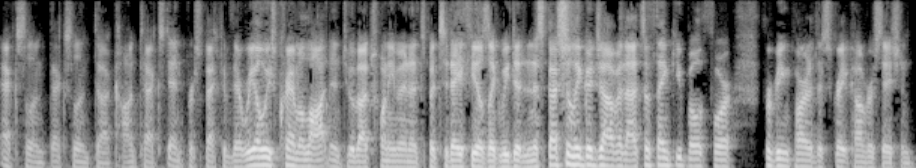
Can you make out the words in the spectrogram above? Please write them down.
Excellent, excellent uh, context and perspective there. We always cram a lot into about 20 minutes, but today feels like we did an especially good job of that. So thank you both for for being part of this great conversation.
